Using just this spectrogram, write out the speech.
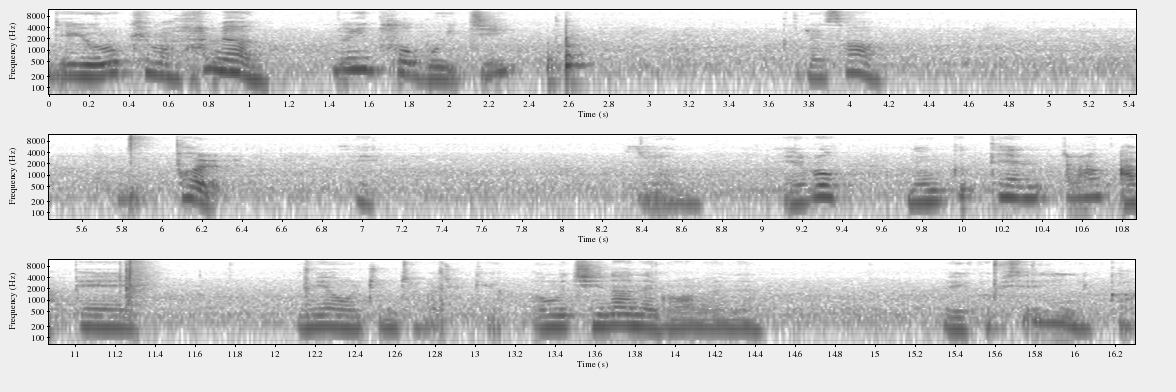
이제 이렇게만 하면 눈이 부어 보이지? 그래서 펄색 이런 애로 눈 끝에랑 앞에 음영을 좀 잡아줄게요. 너무 진한 애로 하면은 메이크업이 세지니까.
